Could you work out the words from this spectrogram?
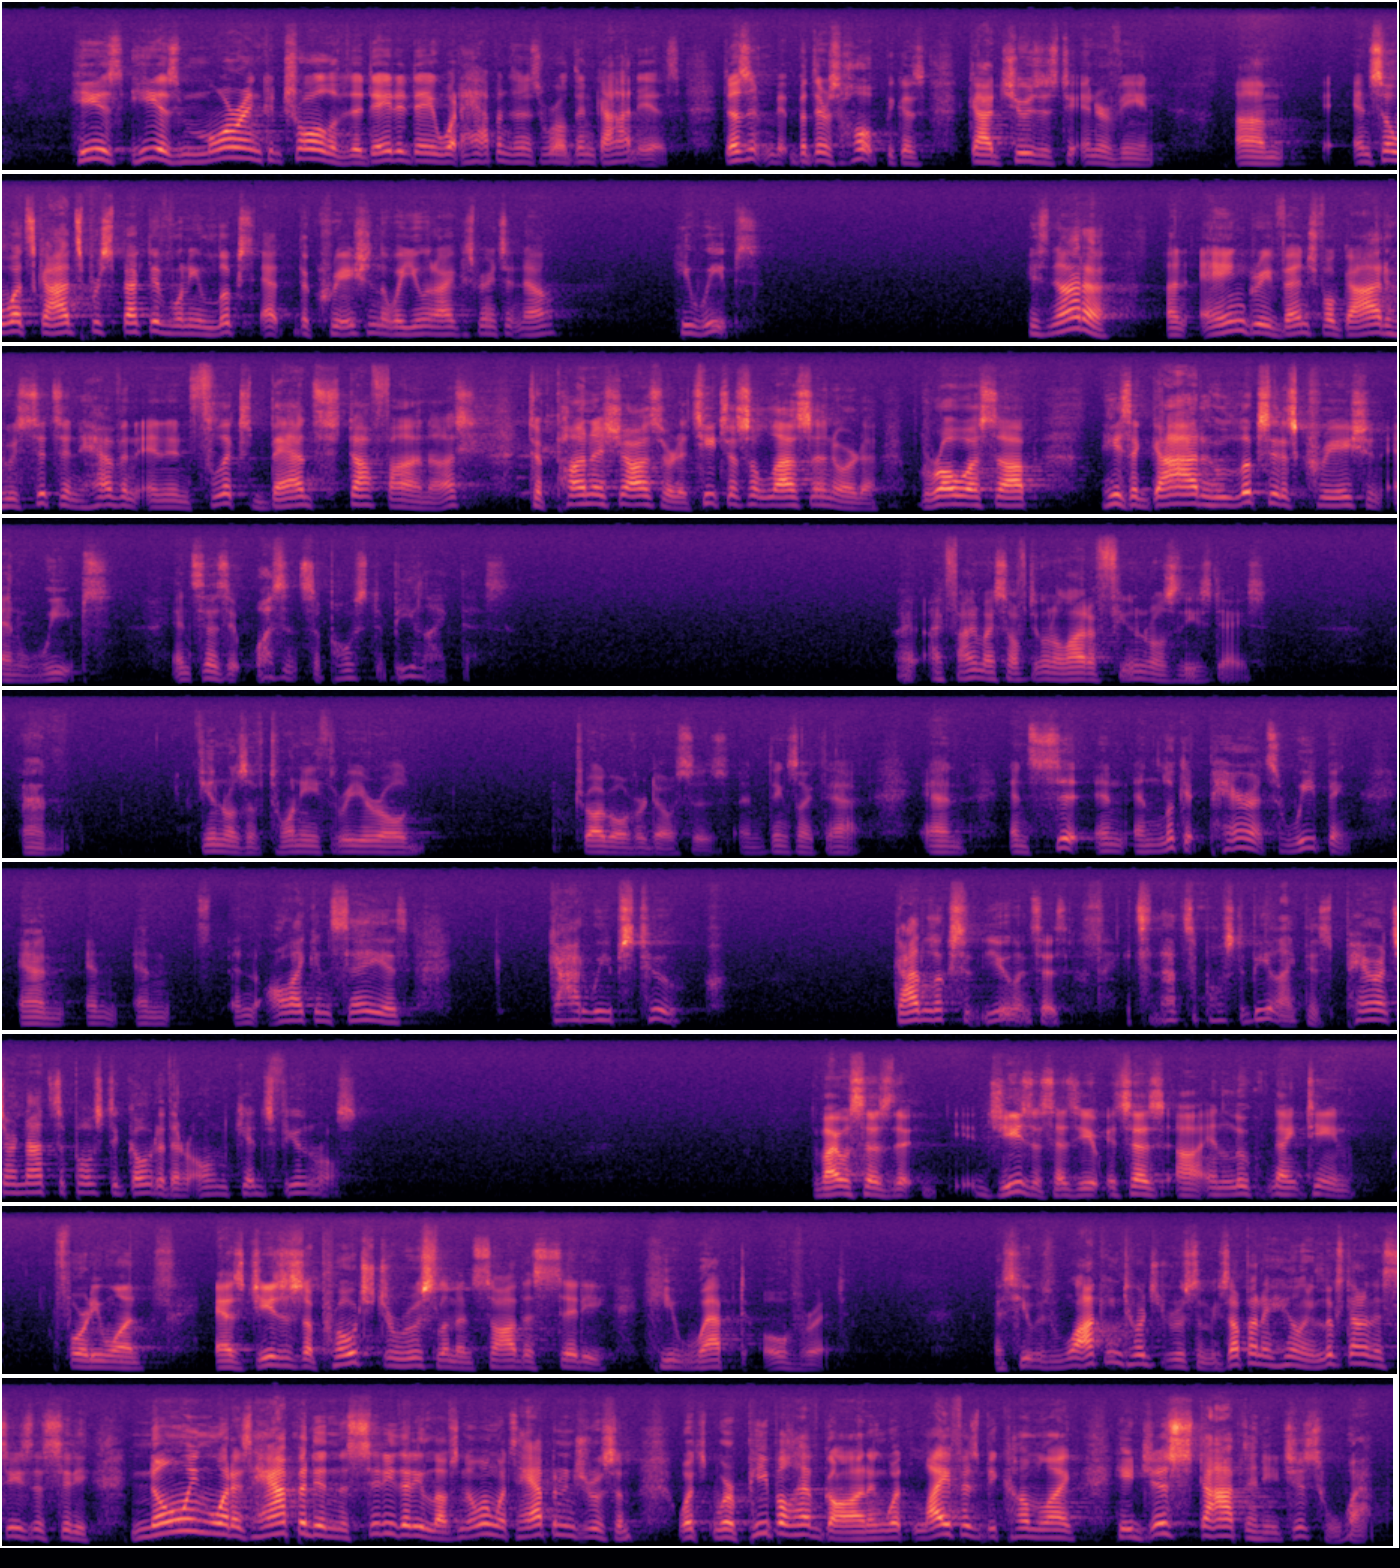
He is, he is more in control of the day to day what happens in this world than God is. Doesn't, but there's hope because God chooses to intervene. Um, and so, what's God's perspective when He looks at the creation the way you and I experience it now? He weeps. He's not a, an angry, vengeful God who sits in heaven and inflicts bad stuff on us to punish us or to teach us a lesson or to grow us up. He's a God who looks at His creation and weeps and says it wasn't supposed to be like this. I, I find myself doing a lot of funerals these days, and funerals of 23 year old drug overdoses and things like that. And, and sit and, and look at parents weeping. And, and, and, and all I can say is, God weeps too. God looks at you and says, It's not supposed to be like this. Parents are not supposed to go to their own kids' funerals. The Bible says that Jesus, as he, it says uh, in Luke 19, 41, as Jesus approached Jerusalem and saw the city, he wept over it. As he was walking towards Jerusalem, he's up on a hill and he looks down and sees the city, knowing what has happened in the city that he loves, knowing what's happened in Jerusalem, what's, where people have gone and what life has become like, he just stopped and he just wept.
